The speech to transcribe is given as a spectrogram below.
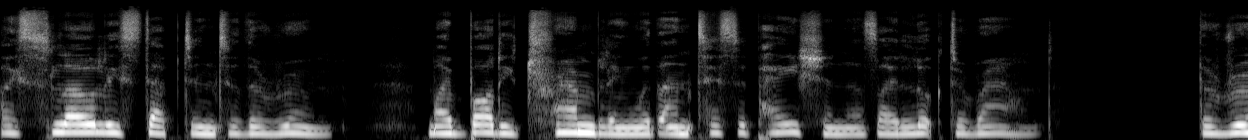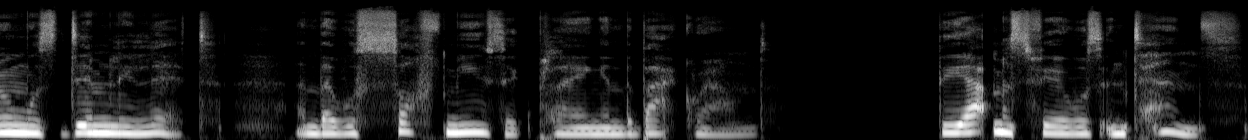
I slowly stepped into the room, my body trembling with anticipation as I looked around. The room was dimly lit, and there was soft music playing in the background. The atmosphere was intense,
